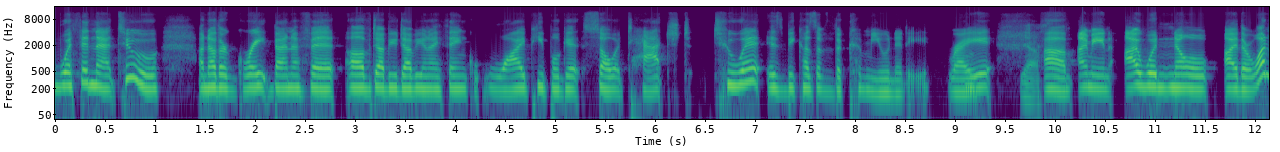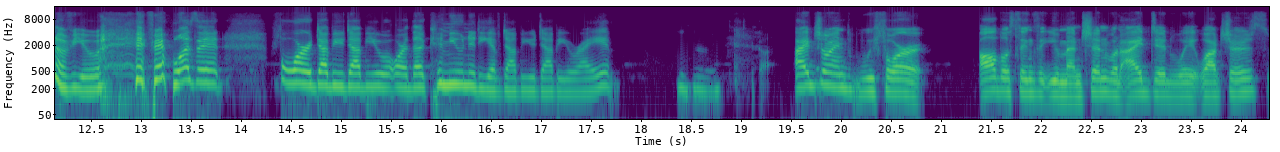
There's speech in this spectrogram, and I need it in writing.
within that too another great benefit of ww and i think why people get so attached to it is because of the community, mm, right? Yes. Um, I mean, I wouldn't know either one of you if it wasn't for WW or the community of WW, right? Mm-hmm. I joined before all those things that you mentioned. When I did Weight Watchers,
